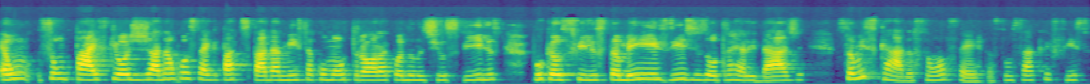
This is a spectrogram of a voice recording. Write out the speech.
É um, são pais que hoje já não conseguem participar da missa como outrora, quando não tinha os filhos, porque os filhos também exigem outra realidade. São escadas, são ofertas, são sacrifícios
